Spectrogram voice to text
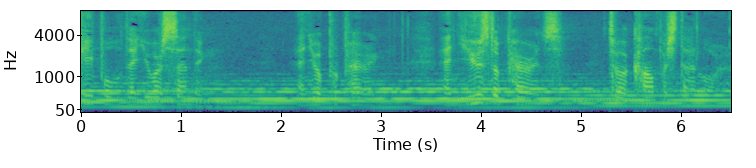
people that you are sending and you're preparing. And use the parents to accomplish that, Lord.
